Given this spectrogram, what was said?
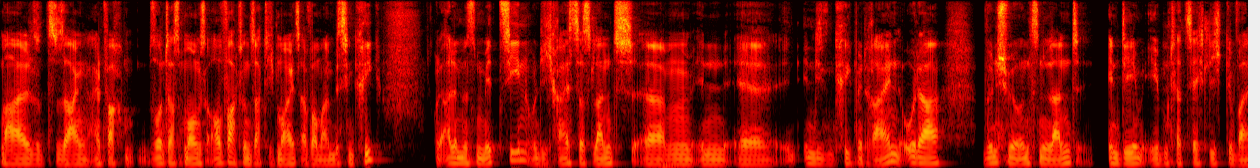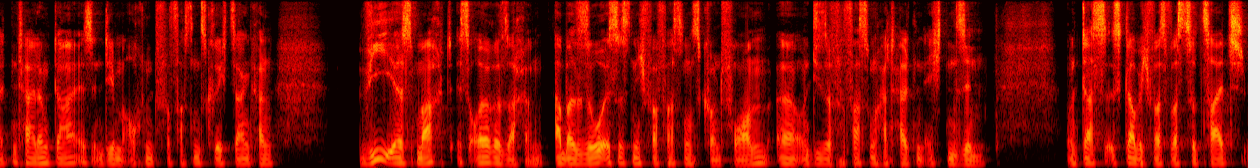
mal sozusagen einfach sonntags morgens aufwacht und sagt, ich mache jetzt einfach mal ein bisschen Krieg und alle müssen mitziehen und ich reiß das Land ähm, in, äh, in diesen Krieg mit rein? Oder wünschen wir uns ein Land, in dem eben tatsächlich Gewaltenteilung da ist, in dem auch ein Verfassungsgericht sagen kann, wie ihr es macht, ist eure Sache. Aber so ist es nicht verfassungskonform äh, und diese Verfassung hat halt einen echten Sinn. Und das ist, glaube ich, was, was zurzeit,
